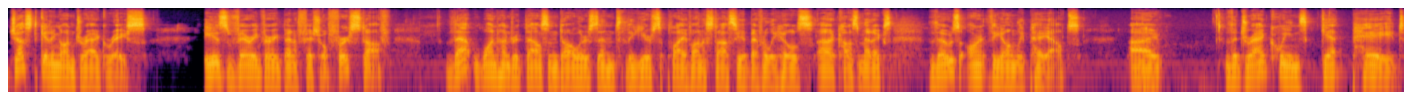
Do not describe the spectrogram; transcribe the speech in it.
just getting on Drag Race is very very beneficial. First off, that one hundred thousand dollars and the year supply of Anastasia Beverly Hills uh, cosmetics, those aren't the only payouts. I the drag queens get paid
